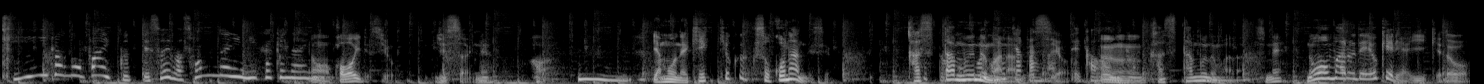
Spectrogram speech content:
黄色のバイクってそういえばそんなに見かけない、うん、可愛いですよ。実際ね。はい。うん、いやもうね結局そこなんですよカスタム沼なんですよ。うんカスタム沼なんですね。ノーマルで良けりゃいいけど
